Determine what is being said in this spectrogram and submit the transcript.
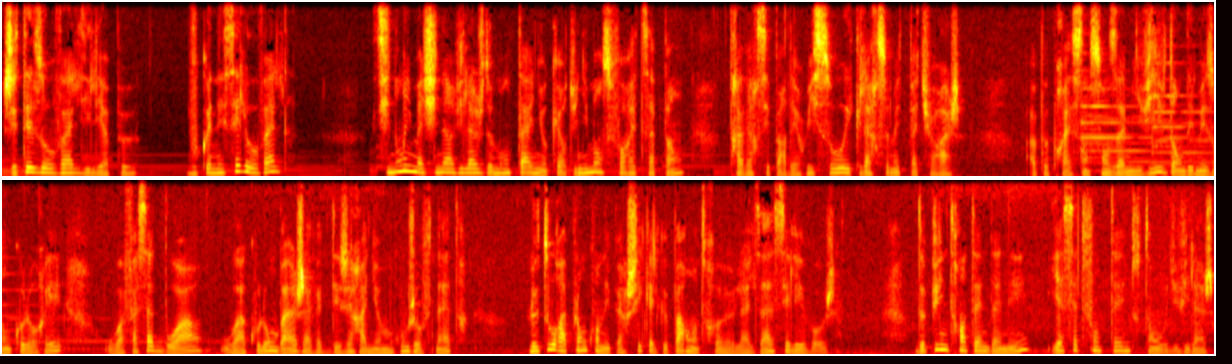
J'étais au Wald il y a peu. Vous connaissez le Wald Sinon, imaginez un village de montagne au cœur d'une immense forêt de sapins, traversé par des ruisseaux et clairsemés de pâturages. À peu près 500 amis vivent dans des maisons colorées, ou à façade bois, ou à colombage avec des géraniums rouges aux fenêtres, le tout rappelant qu'on est perché quelque part entre l'Alsace et les Vosges. Depuis une trentaine d'années, il y a cette fontaine tout en haut du village.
